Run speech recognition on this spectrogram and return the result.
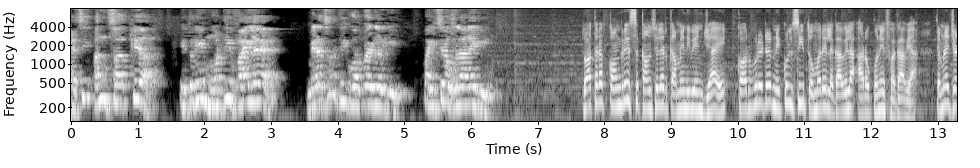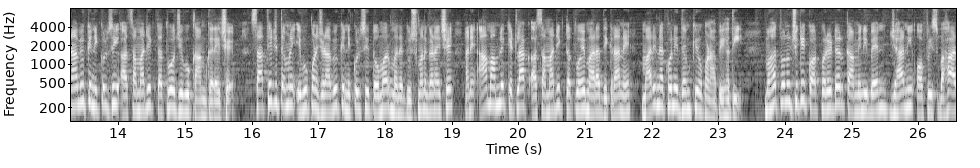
ऐसी अनसख्य इतनी मोटी फाइल है मेरे साथी कॉर्पोरेटर की पैसे उगलाने की તો આ તરફ કોંગ્રેસ કાઉન્સિલર કામિનીબેન ઝાએ કોર્પોરેટર નિકુલસિંહ તોમરે લગાવેલા આરોપોને ફગાવ્યા. તેમણે જણાવ્યું કે નિકુલસિંહ અસામાજિક તત્વો જેવું કામ કરે છે. સાથે જ તેમણે એવું પણ જણાવ્યું કે નિકુલસિંહ તોમર મને દુશ્મન ગણે છે અને આ મામલે કેટલાક અસામાજિક તત્વોએ મારા દીકરાને મારી નાખવાની ધમકીઓ પણ આપી હતી. મહત્વનું છે કે કોર્પોરેટર કામિનીબેન ઝાની ઓફિસ બહાર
